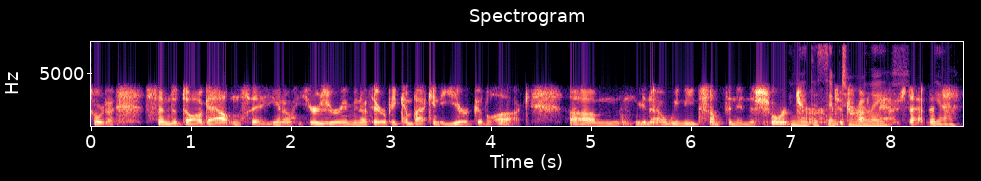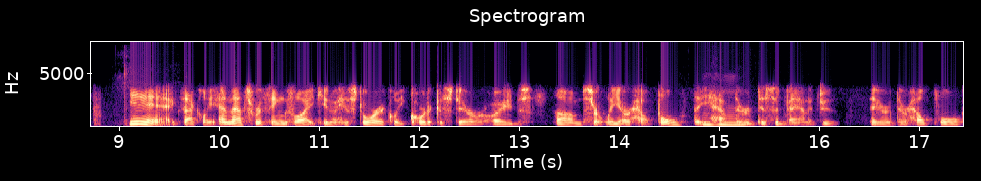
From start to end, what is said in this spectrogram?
sort of send a dog out and say, you know, here's your immunotherapy, come back in a year, good luck. Um, you know, we need something in the short term to try relief. to manage that. yeah. Yeah, exactly. And that's where things like, you know, historically corticosteroids um, certainly are helpful. They mm-hmm. have their disadvantages. They're they're helpful.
